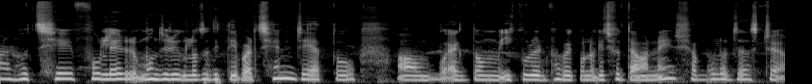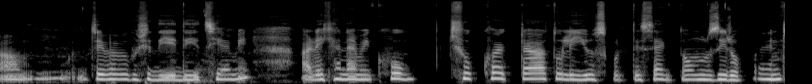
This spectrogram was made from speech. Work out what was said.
আর হচ্ছে ফুলের মঞ্জুরিগুলো তো দিতে পারছেন, যে এত একদম ইকুরেটভাবে কোনো কিছু দেওয়া নেই, সবগুলো জাস্ট যেভাবে খুশি দিয়ে দিয়েছি আমি। আর এখানে আমি খুব সূক্ষ্ম একটা তুলি ইউজ করতেছে একদম জিরো পয়েন্ট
